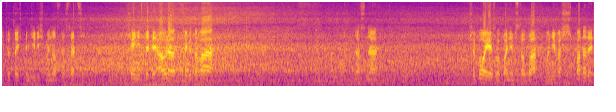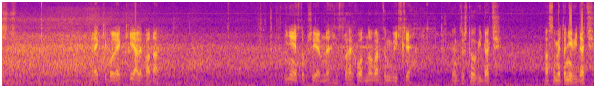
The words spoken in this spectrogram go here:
i tutaj spędziliśmy noc na stacji. Dzisiaj niestety Aura przygotowała nas na przeboje z łapaniem stopa, ponieważ pada deszcz. Lekki, bo lekki, ale pada. I nie jest to przyjemne. Jest trochę chłodno, bardzo mgliście. Jak zresztą widać. A w sumie to nie widać.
